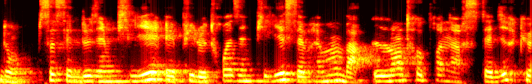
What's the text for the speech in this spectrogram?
Donc ça c'est le deuxième pilier. Et puis le troisième pilier c'est vraiment bah, l'entrepreneur. C'est-à-dire que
